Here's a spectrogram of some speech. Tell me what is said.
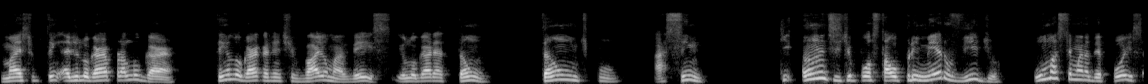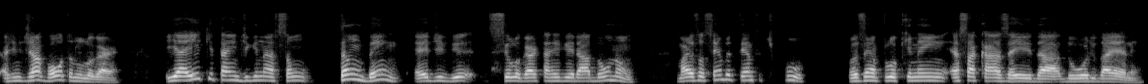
Mas tipo, tem, é de lugar para lugar. Tem lugar que a gente vai uma vez e o lugar é tão, tão, tipo, assim, que antes de postar o primeiro vídeo, uma semana depois, a gente já volta no lugar. E aí que tá a indignação também é de ver se o lugar tá revirado ou não. Mas eu sempre tento, tipo, por exemplo, que nem essa casa aí da, do olho da Ellen.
